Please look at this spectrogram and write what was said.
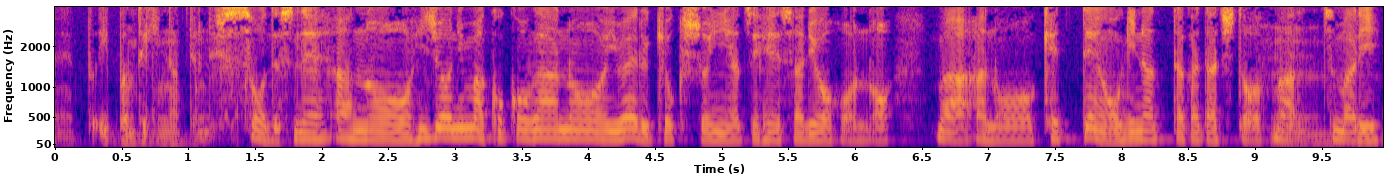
えーと、一般的になってるんでしょうそうですね。あの非常に、まあ、ここがあのいわゆる局所陰圧閉鎖療法の,、まあ、あの欠点を補った形と、まあ、つまり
